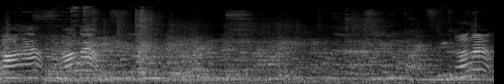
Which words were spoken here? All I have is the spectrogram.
Ngon không? Ngon không? Ngon không?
